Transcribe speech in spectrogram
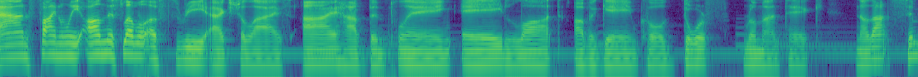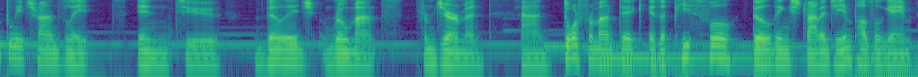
And finally, on this level of three extra lives, I have been playing a lot of a game called Dorfromantik. Now, that simply translates into village romance from German. And Dorfromantik is a peaceful building strategy and puzzle game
